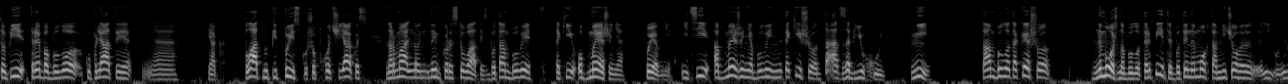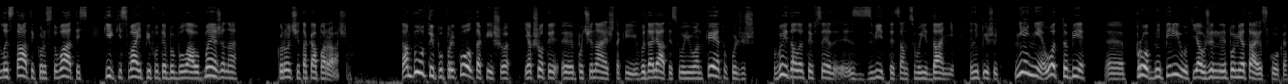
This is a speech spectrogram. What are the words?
тобі треба було купляти е, як, платну підписку, щоб хоч якось нормально ним користуватись, бо там були такі обмеження певні. І ці обмеження були не такі, що так, заб'ю хуй. Ні. Там було таке, що не можна було терпіти, бо ти не мог там нічого листати, користуватись, кількість свайпів у тебе була обмежена. Коротше, така параша. Там був типу прикол такий, що якщо ти е, починаєш таки видаляти свою анкету, хочеш видалити все е, звідти там свої дані, вони пишуть: ні, ні, от тобі е, пробний період, я вже не пам'ятаю скільки.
